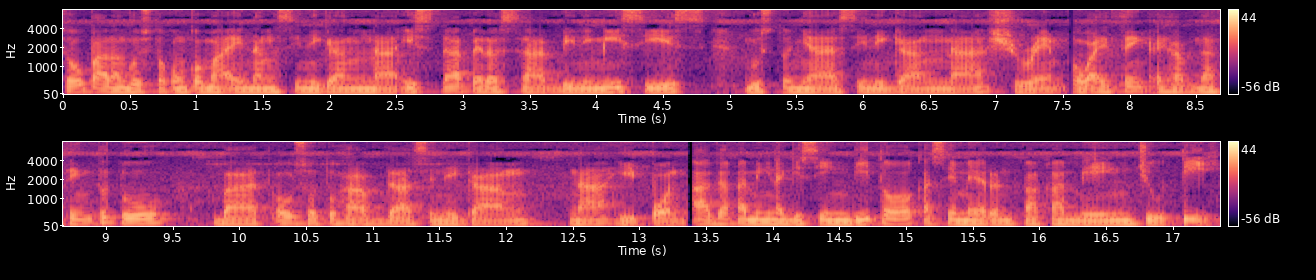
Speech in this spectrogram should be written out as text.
So parang gusto kong kumain ng sinigang na isda pero sabi ni Mrs. gusto niya sinigang na shrimp. So I think I have nothing to do but also to have the sinigang na hipon. Aga kaming nagising dito kasi meron pa kaming duty.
